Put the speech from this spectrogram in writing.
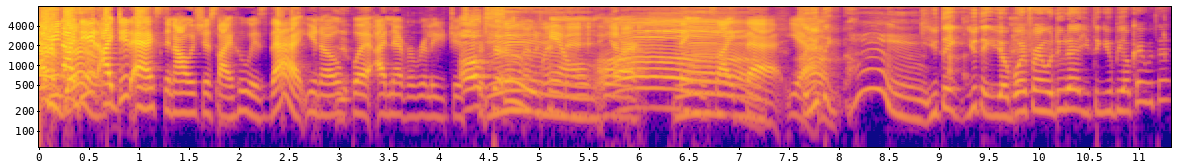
I me mean, I did. I did ask and I was just like, who is that? You know, but I never really just Okay. pursued Mm, him women, or yeah. things like that. So Yeah. you think, hmm, Hmm, you think, you think your boyfriend would do that? You think you'd be okay with that?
